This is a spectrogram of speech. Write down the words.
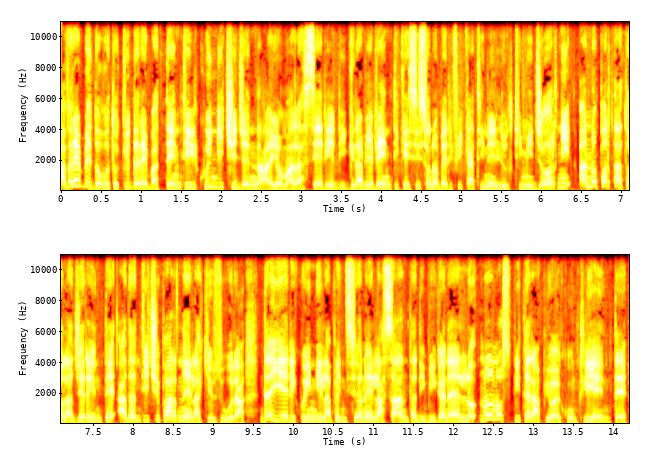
Avrebbe dovuto chiudere i battenti il 15 gennaio, ma la serie di gravi eventi che si sono verificati negli ultimi giorni hanno portato la gerente ad anticiparne la chiusura. Da ieri quindi la pensione La Santa di Viganello non ospiterà più alcun cliente.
